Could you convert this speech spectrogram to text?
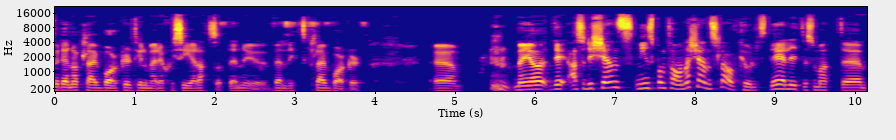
För den har Clive Barker till och med regisserat så att den är ju väldigt Clive Barker. Eh, men jag, det, alltså det känns, min spontana känsla av Kult, det är lite som att eh,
